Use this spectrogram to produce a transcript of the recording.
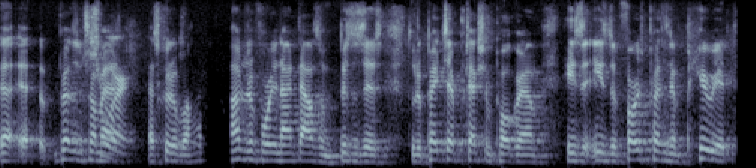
President Trump sure. has, has created over 149,000 businesses through the Paycheck Protection Program. He's, he's the first president, period.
